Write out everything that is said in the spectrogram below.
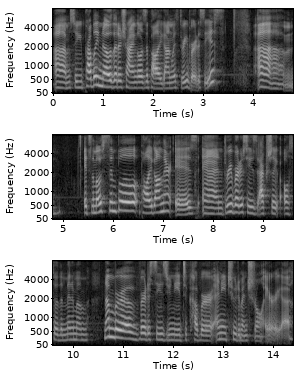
Um, so you probably know that a triangle is a polygon with three vertices. Um, it's the most simple polygon there is, and three vertices is actually also the minimum number of vertices you need to cover any two-dimensional area.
